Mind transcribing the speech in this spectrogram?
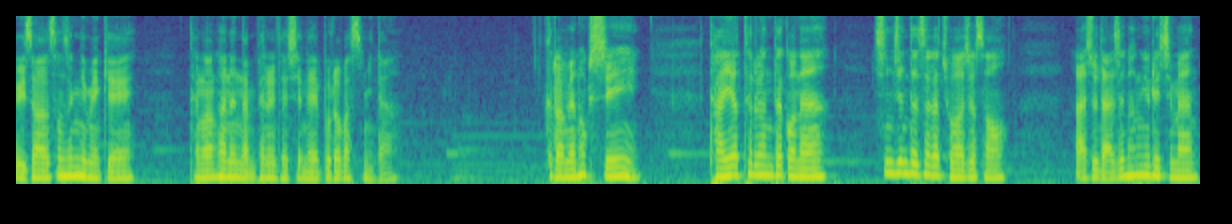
의사 선생님에게 당황하는 남편을 대신해 물어봤습니다. 그러면 혹시 다이어트를 한다거나 신진대사가 좋아져서 아주 낮은 확률이지만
